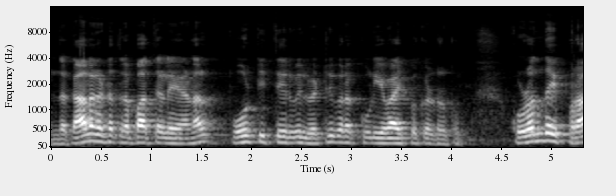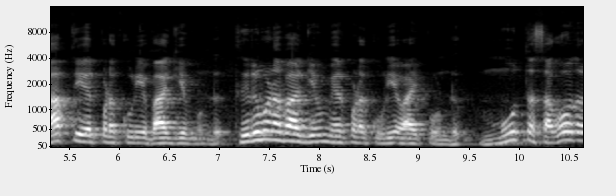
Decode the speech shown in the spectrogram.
இந்த காலகட்டத்தில் பார்த்தீங்களேயானால் போட்டித் தேர்வில் வெற்றி பெறக்கூடிய வாய்ப்புகள் இருக்கும். குழந்தை பிராப்தி ஏற்படக்கூடிய பாக்கியம் உண்டு. திருமண பாக்கியமும் ஏற்படக்கூடிய வாய்ப்பு உண்டு. மூத்த சகோதர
